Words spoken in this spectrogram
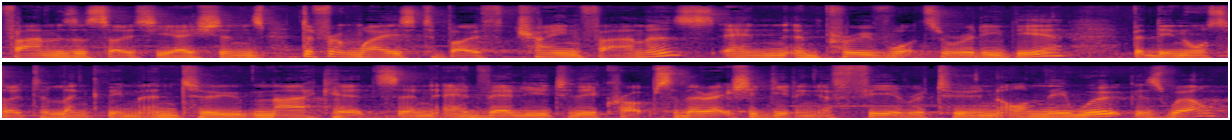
farmers associations different ways to both train farmers and improve what's already there, but then also to link them into markets and add value to their crops. So they're actually getting a fair return on their work as well,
